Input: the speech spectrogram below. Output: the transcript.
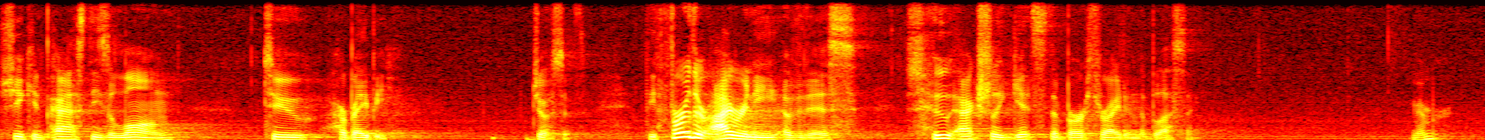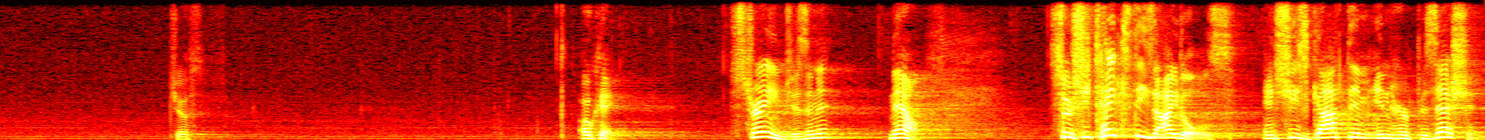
she can pass these along to her baby. Joseph. The further irony of this is who actually gets the birthright and the blessing. Remember? Joseph. Okay. Strange, isn't it? Now, So she takes these idols and she's got them in her possession.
